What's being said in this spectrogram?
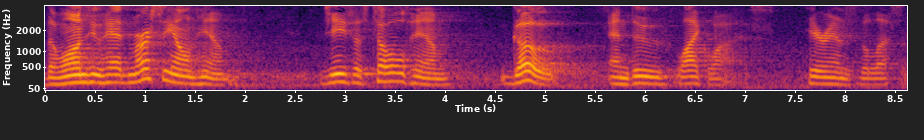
The one who had mercy on him. Jesus told him, Go and do likewise. Here ends the lesson.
